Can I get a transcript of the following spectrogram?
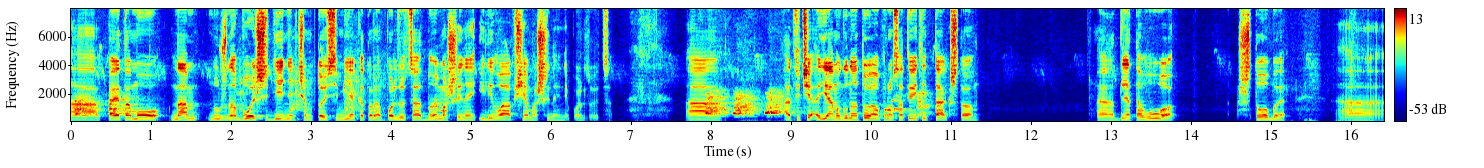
А, Поэтому нам нужно больше денег, чем той семье, которая пользуется одной машиной или вообще машиной не пользуется. А, Я могу на твой вопрос ответить так, что э, для того, чтобы э,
